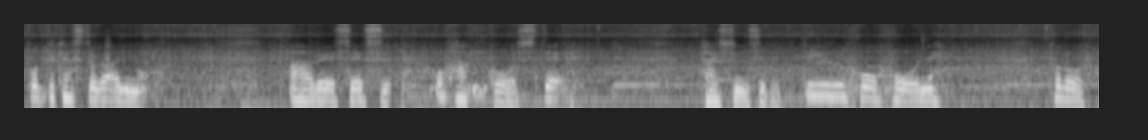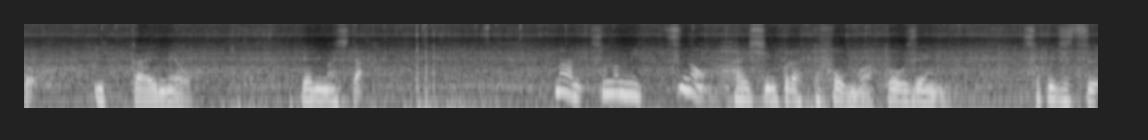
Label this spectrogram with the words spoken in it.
ポッドキャスト側にも RSS を発行して配信するっていう方法をね取ろうと1回目をやりました。まあその3つの配信プラットフォームは当然即日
